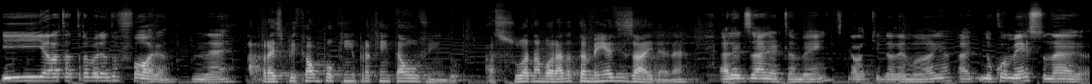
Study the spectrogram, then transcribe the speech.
e ela tá trabalhando fora, né? Para explicar um pouquinho para quem tá ouvindo, a sua namorada também é designer, né? Ela é designer também, ela aqui da Alemanha. No começo, né,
